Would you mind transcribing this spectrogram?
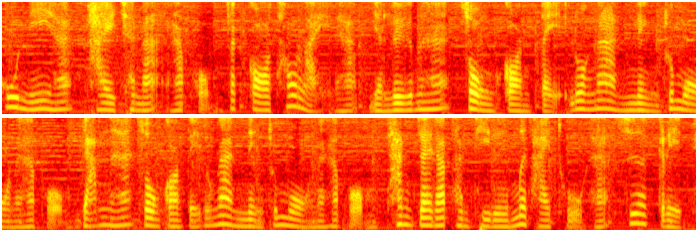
คู่นี้ฮะใครชนะครับผมสกอร์เท่าไหร่นะครับอย่าลืมนะฮะส่งก่อนเตะล่วงหน้า 1 ชั่วโมงนะครับผมย้ำนะฮะส่งก่อนเตะล่วงหน้า 1 ชั่วโมงนะครับผมท่านจะรับทันทีเลยเมื่อทายถูกฮะเสื้อเกรดเพ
